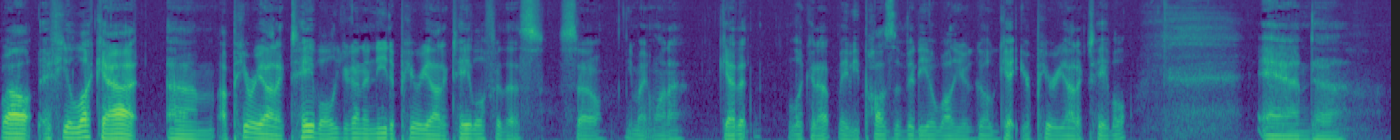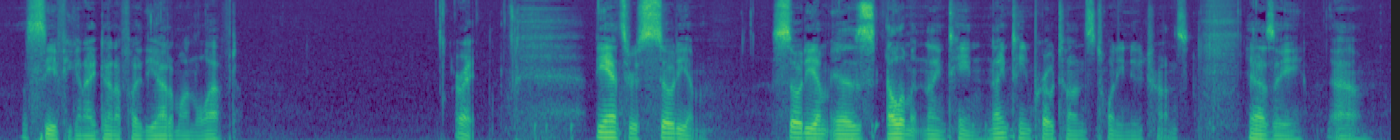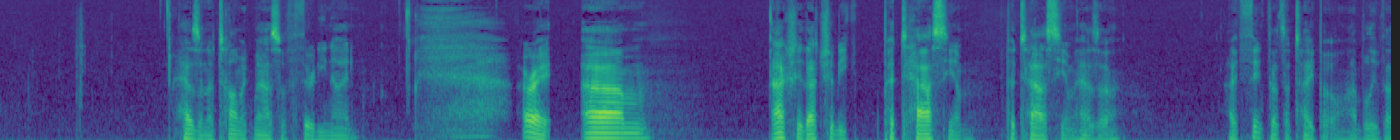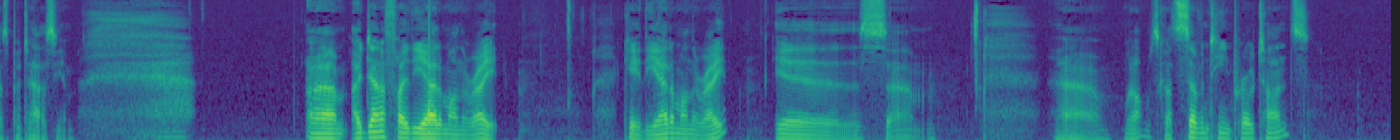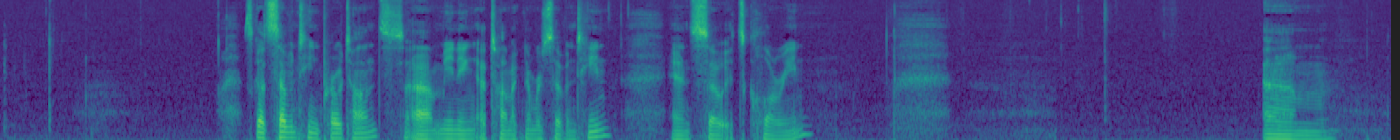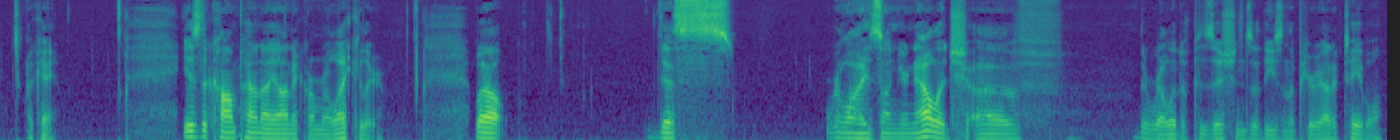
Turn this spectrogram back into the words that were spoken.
Well, if you look at um, a periodic table, you're going to need a periodic table for this. So you might want to get it look it up. Maybe pause the video while you go get your periodic table and uh, see if you can identify the atom on the left. All right. The answer is sodium. Sodium is element 19. 19 protons, 20 neutrons. It has a uh, has an atomic mass of 39. All right. Um, actually, that should be potassium potassium has a I think that's a typo. I believe that's potassium. Um, identify the atom on the right. Okay, the atom on the right is, um, uh, well, it's got 17 protons. It's got 17 protons, uh, meaning atomic number 17, and so it's chlorine. Um, okay. Is the compound ionic or molecular? Well, this relies on your knowledge of the relative positions of these in the periodic table.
